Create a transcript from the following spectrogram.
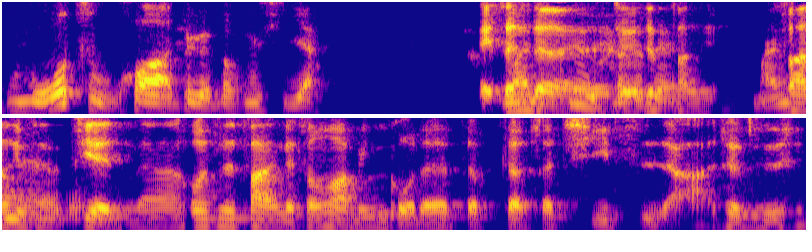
模组化这个东西呀，哎，真的，我觉得放放一支剑啊，或是放一个中华民国的的的的旗子啊，就是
